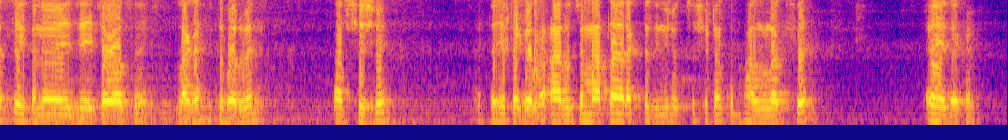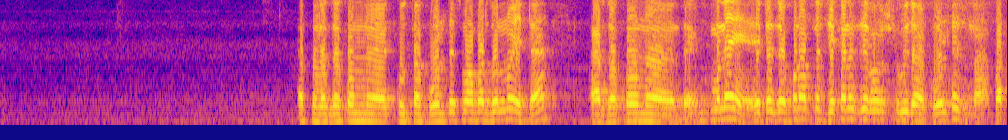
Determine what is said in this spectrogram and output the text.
আছে, এখানে এই যে এটাও আছে, লাগাতে পারবেন। কাজ শেষে এটা গেল। আর হচ্ছে মাথায় আর একটা জিনিস হচ্ছে সেটা খুব ভালো লাগছে। এই দেখেন। আপনারা যখন কোথাও ভোল্টেজ মাপার জন্য এটা আর যখন মানে এটা যখন আপনার যেখানে যেভাবে সুবিধা হয় ভোল্টেজ না বাট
